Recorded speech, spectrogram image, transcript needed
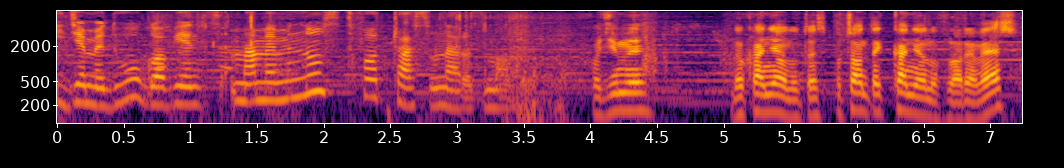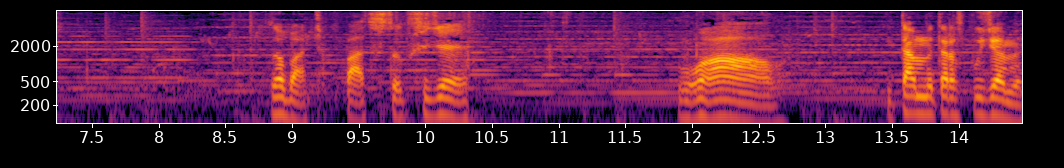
Idziemy długo, więc mamy mnóstwo czasu na rozmowę. Wchodzimy do kanionu. To jest początek kanionu, Florę, wiesz? Zobacz, patrz co tu się dzieje. Wow. I tam my teraz pójdziemy.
